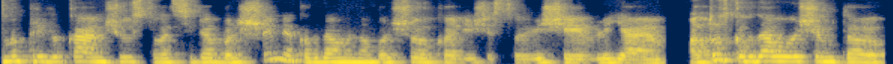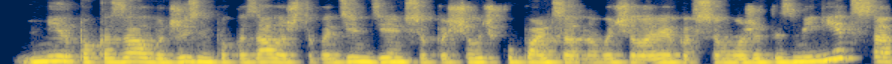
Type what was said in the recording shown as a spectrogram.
Мы привыкаем чувствовать себя большими, когда мы на большое количество вещей влияем. А тут, когда, в общем-то, мир показал, вот жизнь показала, что в один день все по щелчку пальца одного человека все может измениться,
